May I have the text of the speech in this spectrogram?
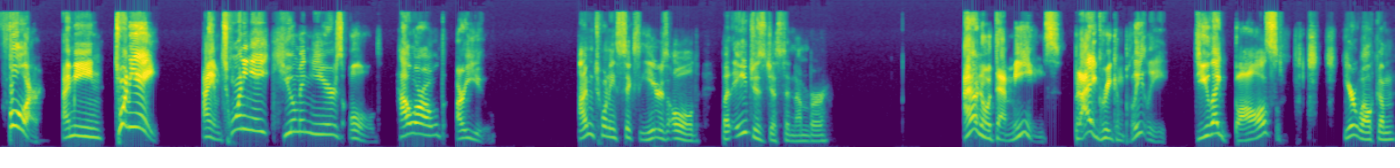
Four. I mean, 28. I am 28 human years old. How old are you? I'm 26 years old, but age is just a number. I don't know what that means, but I agree completely. Do you like balls? You're welcome.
